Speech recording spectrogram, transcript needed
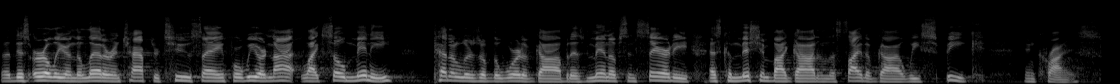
uh, this earlier in the letter in chapter 2, saying, For we are not like so many peddlers of the Word of God, but as men of sincerity, as commissioned by God in the sight of God, we speak in Christ.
